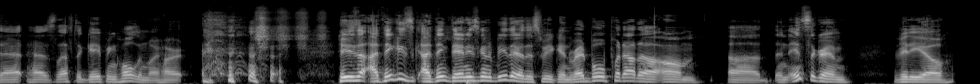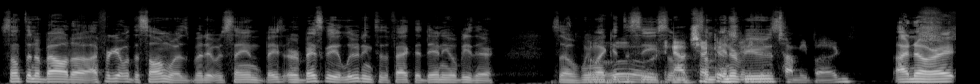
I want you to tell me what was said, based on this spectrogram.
that has left a gaping hole in my heart. he's, I think he's, I think Danny's going to be there this weekend. Red Bull put out a um uh an Instagram video, something about uh I forget what the song was, but it was saying bas- or basically alluding to the fact that Danny will be there. So we might get to Oh, see some now some Checo's gonna get a interviews. tummy bug. I know, right?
